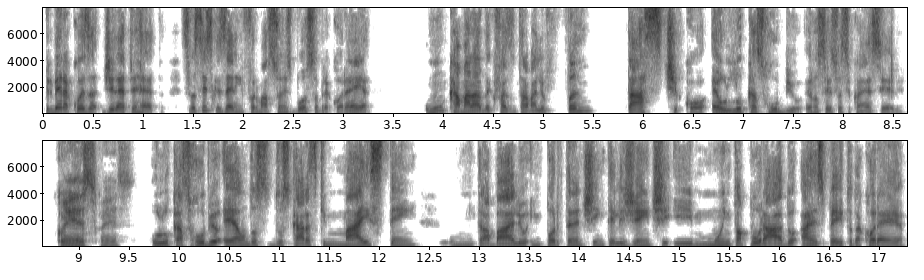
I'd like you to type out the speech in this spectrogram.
Primeira coisa, direto e reto. Se vocês quiserem informações boas sobre a Coreia, um camarada que faz um trabalho fantástico é o Lucas Rubio. Eu não sei se você conhece ele. Conheço, conheço. O Lucas Rubio é um dos, dos caras que mais tem um trabalho importante, inteligente e muito apurado a respeito da Coreia.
